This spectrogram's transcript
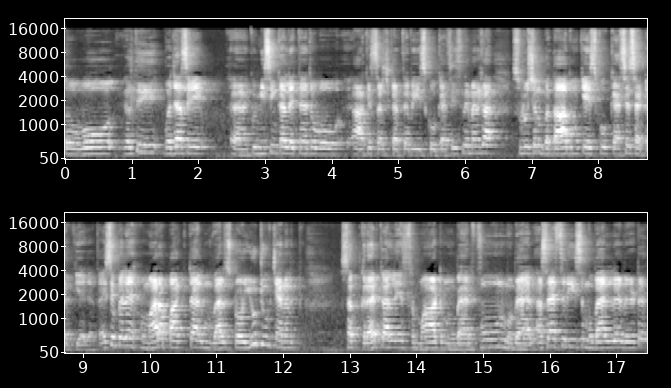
तो वो गलती वजह से कोई मिसिंग कर लेते हैं तो वो आके सर्च करते हैं, भाई, इसको कैसे? इसलिए मैंने कहा सोल्यूशन बता दूँ कि इसको कैसे सेटअप किया जाता है? इससे पहले हमारा पार्क टाइल mobile store YouTube channel subscribe कर लें smart mobile phone mobile accessories mobile related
